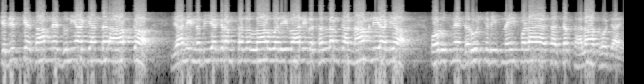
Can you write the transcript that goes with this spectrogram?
کہ جس کے سامنے دنیا کے اندر آپ کا یعنی نبی اکرم صلی اللہ علیہ وآلہ وسلم کا نام لیا گیا اور اس نے دروز شریف نہیں پڑھا، ایسا شخص ہلاک ہو جائے۔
